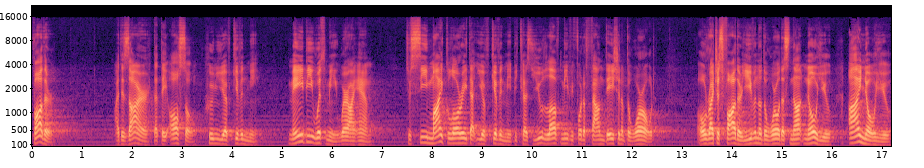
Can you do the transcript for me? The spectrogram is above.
Father, I desire that they also, whom you have given me, may be with me where I am, to see my glory that you have given me, because you loved me before the foundation of the world. O righteous Father, even though the world does not know you, I know you,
